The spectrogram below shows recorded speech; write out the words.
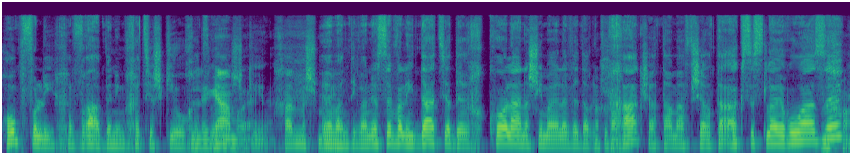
hopefully חברה בין אם חץ ישקיעו חץ לא לגמרי ישקיעו. חד משמעית. הבנתי ואני עושה ולידציה דרך כל האנשים האלה ודרכך נכון. כשאתה מאפשר את ה-access לאירוע הזה נכון,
